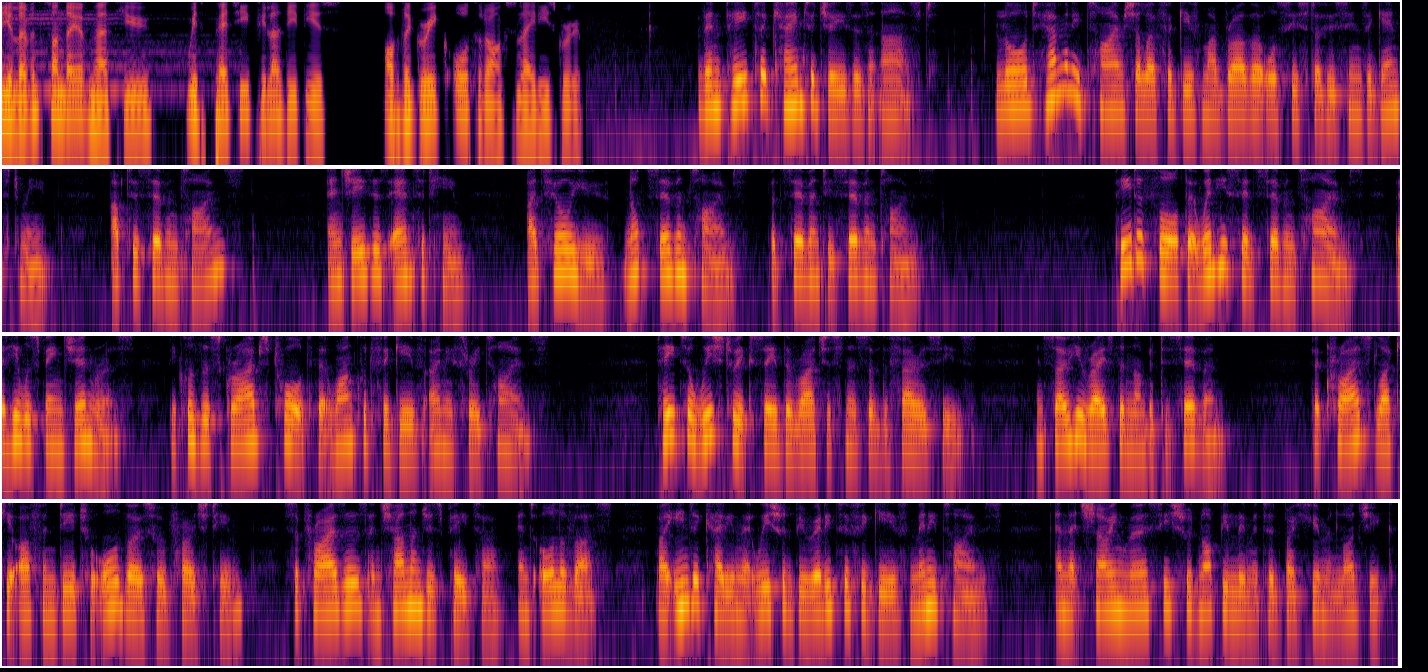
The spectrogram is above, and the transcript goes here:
The 11th Sunday of Matthew with Petty Philaditis of the Greek Orthodox Ladies Group. Then Peter came to Jesus and asked, Lord, how many times shall I forgive my brother or sister who sins against me? Up to seven times? And Jesus answered him, I tell you, not seven times, but seventy seven times. Peter thought that when he said seven times, that he was being generous because the scribes taught that one could forgive only three times. Peter wished to exceed the righteousness of the Pharisees, and so he raised the number to seven. But Christ, like he often did to all those who approached him, surprises and challenges Peter and all of us by indicating that we should be ready to forgive many times and that showing mercy should not be limited by human logic.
